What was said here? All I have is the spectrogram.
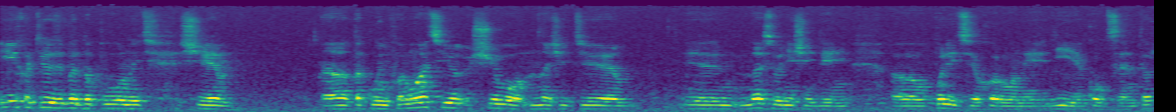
І хотілося б доповнити ще е, таку інформацію, що значить, е, на сьогоднішній день в поліції охорони діє кол-центр,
